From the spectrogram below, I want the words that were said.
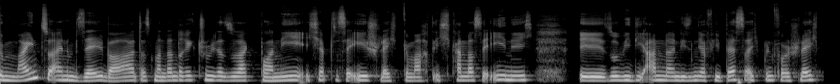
gemein zu einem selber, dass man dann direkt schon wieder so sagt, boah, nee, ich habe das ja eh schlecht gemacht, ich kann das ja eh nicht, eh, so wie die anderen, die sind ja viel besser, ich bin voll schlecht.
